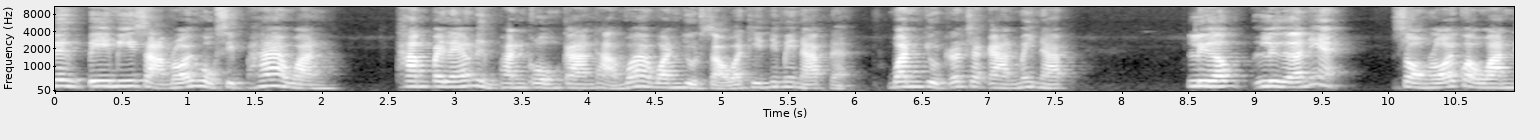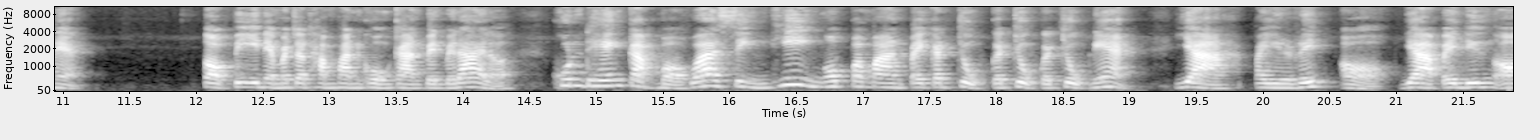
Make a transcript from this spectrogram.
หนึ่งปีมี365วันทำไปแล้ว1,000โครงการถามว่าวันหยุดเสาร์อาทิตย์นี่ไม่นับเนี่ยวันหยุดราชการไม่นับ เหลือเหลือเนี่ย200กว่าวันเนี่ย ต่อปีเนี่ยมันจะทำพันโครงการเป็นไปได้เหรอ คุณเท้งกลับบอกว่าสิ่งที่งบประมาณไปกระจุกกระจุกกระจุกเนี่ย อย่าไปริดออก อย่าไปดึงอ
